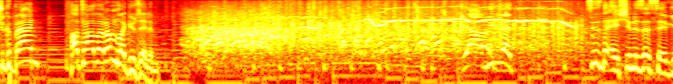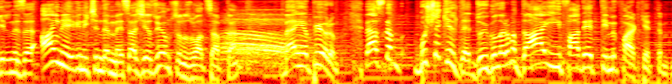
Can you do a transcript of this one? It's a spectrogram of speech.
Çünkü ben hatalarımla güzelim. Ya millet Siz de eşinize, sevgilinize aynı evin içinde mesaj yazıyor musunuz WhatsApp'tan? Ben yapıyorum. Ve aslında bu şekilde duygularımı daha iyi ifade ettiğimi fark ettim.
